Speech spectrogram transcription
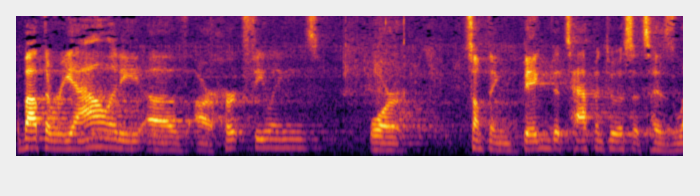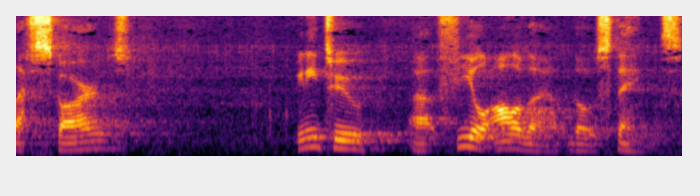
about the reality of our hurt feelings or something big that's happened to us that has left scars. We need to uh, feel all of the, those things.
